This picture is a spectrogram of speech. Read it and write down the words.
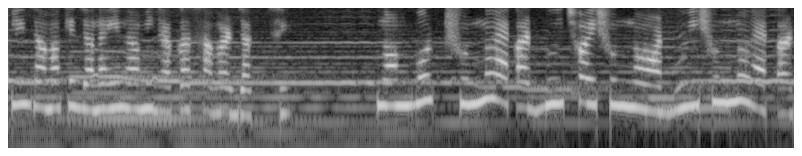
প্লিজ আমাকে জানাইন, আমি ঢাকা সাভার যাচ্ছি। নম্বর শূন্য এক আট দুই ছয় শূন্য আট দুই শূন্য এক আট।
